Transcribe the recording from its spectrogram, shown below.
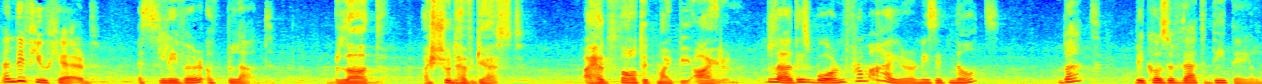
And if you heard, a sliver of blood. Blood. I should have guessed. I had thought it might be iron. Blood is born from iron, is it not? But because of that detail,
